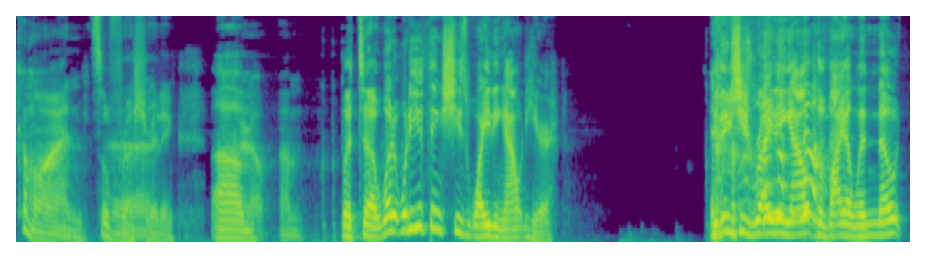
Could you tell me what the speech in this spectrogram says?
Come on. So Uh, frustrating. Um. Um but uh, what, what do you think she's whiting out here? You think she's writing out the violin note?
